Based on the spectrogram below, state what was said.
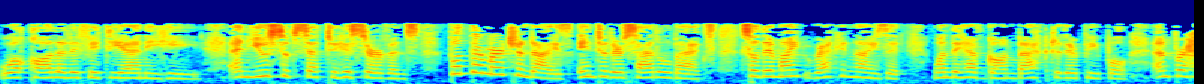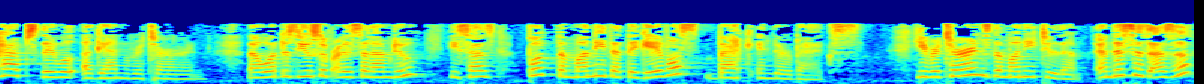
وَقَالَ لِفِتْيَانِهِ And Yusuf said to his servants, put their merchandise into their saddlebags so they might recognize it when they have gone back to their people. And perhaps they will again return. Now what does Yusuf a.s. do? He says, put the money that they gave us back in their bags. He returns the money to them. And this is as a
